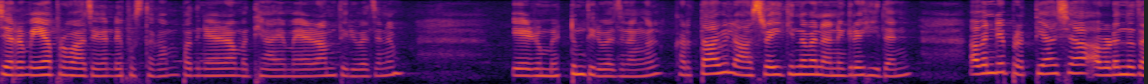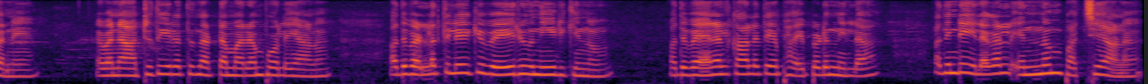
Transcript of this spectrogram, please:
ജെറമിയ പ്രവാചകന്റെ പുസ്തകം പതിനേഴാം അധ്യായം ഏഴാം തിരുവചനം ഏഴും എട്ടും തിരുവചനങ്ങൾ. കർത്താവിൽ ആശ്രയിക്കുന്നവൻ അനുഗ്രഹീതൻ അവന്റെ പ്രത്യാശ അവിടുന്ന് തന്നെ. അവൻ ആറ്റുതീരത്ത് നട്ട മരം പോലെയാണ്. അത് വെള്ളത്തിലേക്ക് വേരൂന്നിയിരിക്കുന്നു അത് വേനൽക്കാലത്തെ ഭയപ്പെടുന്നില്ല. അതിന്റെ ഇലകൾ എന്നും പച്ചയാണ്.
